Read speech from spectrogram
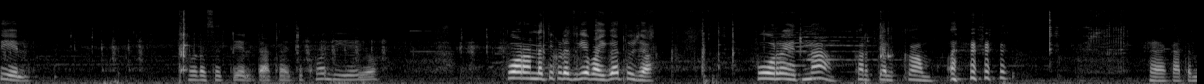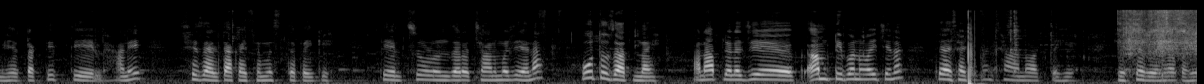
तेल. थोडंसं तेल टाकायचं. खोली आहे पोरांना तिकडंच घे बाई ग तुझ्या. पोरं आहेत ना. करतील काम. ह्या का आता मी हे टाकते तेल. आणि शिजायला टाकायचं मस्तपैकी. तेल चोळून जरा छान म्हणजे आहे ना ओतू जात नाही. आणि आपल्याला जे आमटी बनवायची ना त्यासाठी पण छान वाटतं हे. हे सगळं ह्या का हे.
